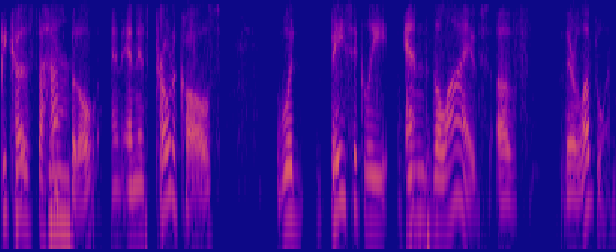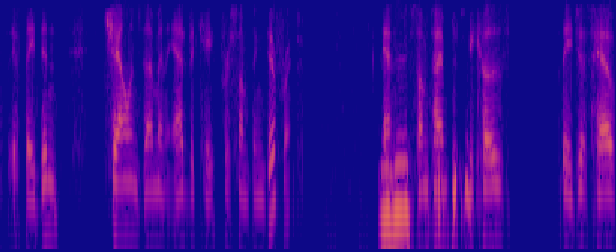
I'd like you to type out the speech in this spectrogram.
because the yeah. hospital and, and its protocols would basically end the lives of their loved ones if they didn't challenge them and advocate for something different. Mm-hmm. And sometimes it's because they just have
